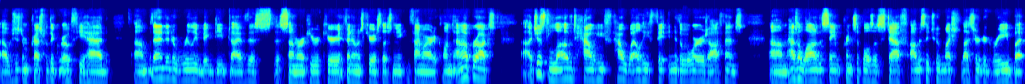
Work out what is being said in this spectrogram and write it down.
I was just impressed with the growth he had. Um, but then I did a really big deep dive this this summer. If you were curious, if anyone's curious, listen, you can find my article on Dime UPROXX. Uh, just loved how he how well he fit into the Warriors offense. Um, has a lot of the same principles as Steph, obviously to a much lesser degree, but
